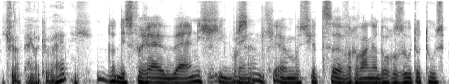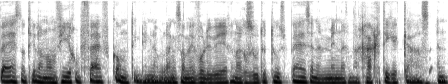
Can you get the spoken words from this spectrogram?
Ik vind dat eigenlijk weinig. Dat is vrij weinig. Ik denk, eh, moest je het eh, vervangen door zoete toespijs, dat hij dan om 4 op 5 komt. Ik denk dat we langzaam evolueren naar zoete toespijzen en minder naar hartige kaas en,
